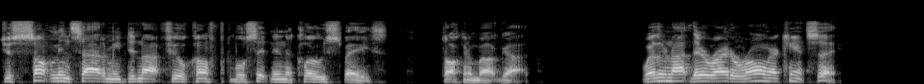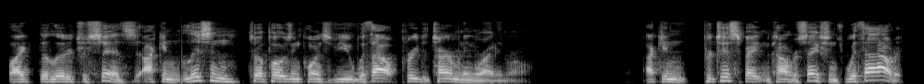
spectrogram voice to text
just something inside of me did not feel comfortable sitting in a closed space talking about God. Whether or not they're right or wrong, I can't say. Like the literature says, I can listen to opposing points of view without predetermining right and wrong. I can participate in conversations without it.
